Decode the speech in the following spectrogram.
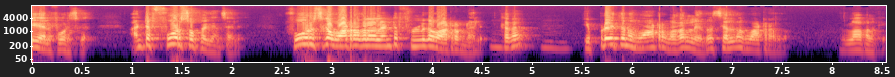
చేయాలి ఫోర్స్గా. అంటే ఫోర్స్ ఉపయోగించాలి. ఫోర్స్గా వాటర్ వదలాలంటే ఫుల్గా వాటర్ ఉండాలి కదా? ఎప్పుడైతే నువ్వు వాటర్ వదలలేదో సెల్లోకి వాటర్ వెళ్ళదు లోపలికి.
